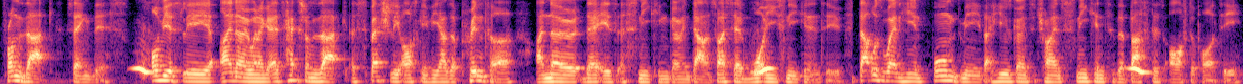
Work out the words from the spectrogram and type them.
from Zac saying this. Obviously, I know when I get a text from Zac, especially asking if he has a printer, I know there is a sneaking going down. So I said, what are you sneaking into? That was when he informed me that he was going to try and sneak into the BAFTAs after party.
